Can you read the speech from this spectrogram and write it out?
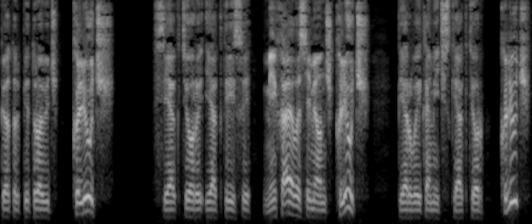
Петр Петрович, ключ. Все актеры и актрисы «Михаил Семенович, ключ!» Первый комический актер «Ключ?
